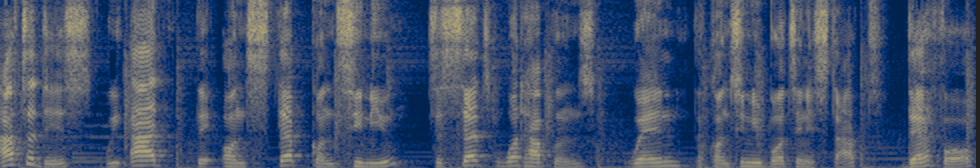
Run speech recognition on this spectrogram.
After this, we add the onStep continue to set what happens when the continue button is tapped. Therefore,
